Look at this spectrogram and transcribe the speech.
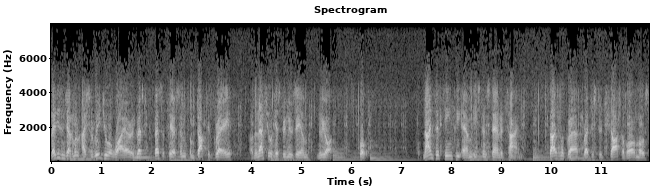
Ladies and gentlemen, I shall read you a wire addressed to Professor Pearson from Dr. Gray of the Natural History Museum, New York. Quote, 9.15 p.m. Eastern Standard Time. Seismograph registered shock of almost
